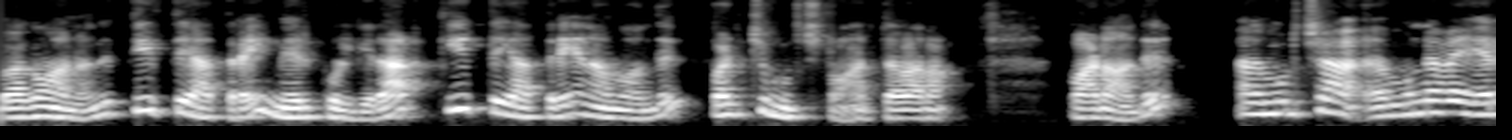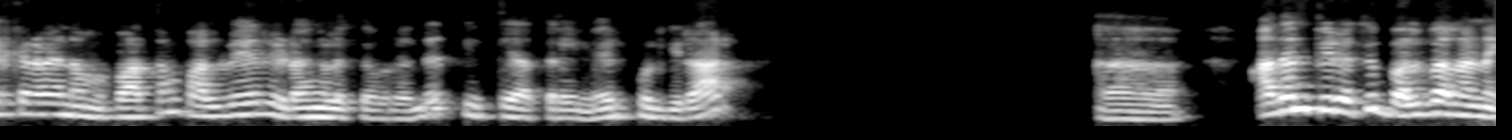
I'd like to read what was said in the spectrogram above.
பகவான் வந்து தீர்த்த யாத்திரை மேற்கொள்கிறார். தீர்த்த யாத்திரையை நம்ம வந்து படிச்சு முடிச்சிட்டோம் அடுத்த வாரம். பாடம் அது. அதை முடிச்சா முன்னவே ஏற்கனவே நம்ம பார்த்தோம். பல்வேறு இடங்களுக்கு அவர் வந்து தீர்த்த யாத்திரை மேற்கொள்கிறார். அதன் பிறகு பல்வலனை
